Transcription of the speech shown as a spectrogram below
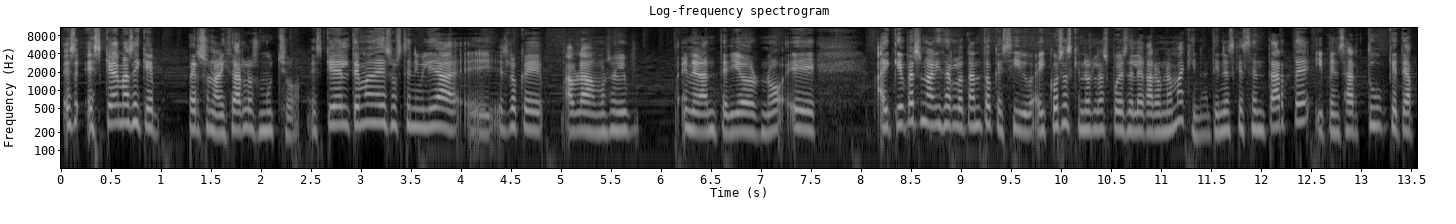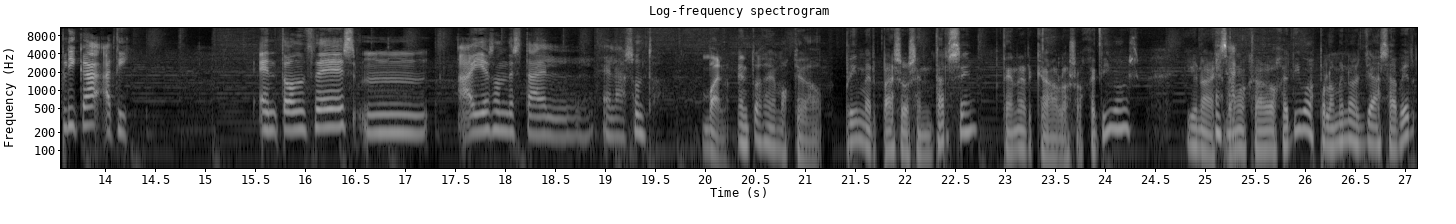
Es, es que además hay que personalizarlos mucho. Es que el tema de sostenibilidad eh, es lo que hablábamos en el, en el anterior, ¿no? Eh, hay que personalizarlo tanto que sí, hay cosas que no las puedes delegar a una máquina. Tienes que sentarte y pensar tú qué te aplica a ti. Entonces, mm, ahí es donde está el, asunto. Bueno, entonces hemos quedado. Primer paso, sentarse, tener claro los objetivos. Y una vez que tenemos claro los objetivos, por lo menos ya saber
